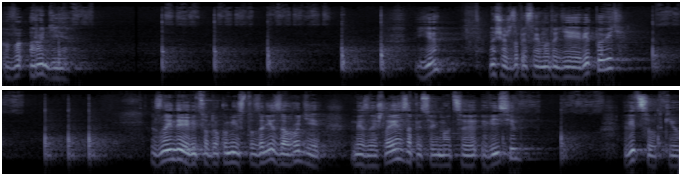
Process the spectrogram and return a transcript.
В руді. Є. Ну що ж, записуємо тоді відповідь. Знайди відсоток у місто заліза в руді. Ми знайшли, записуємо це 8 відсотків.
